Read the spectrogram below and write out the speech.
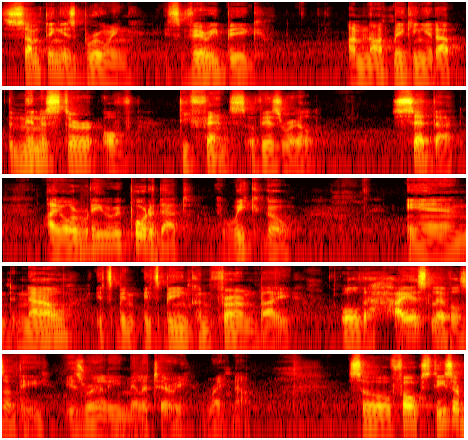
something is brewing. It's very big. I'm not making it up. The minister of defense of Israel said that. I already reported that a week ago and now it's been it's being confirmed by all the highest levels of the Israeli military right now. So folks, these are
